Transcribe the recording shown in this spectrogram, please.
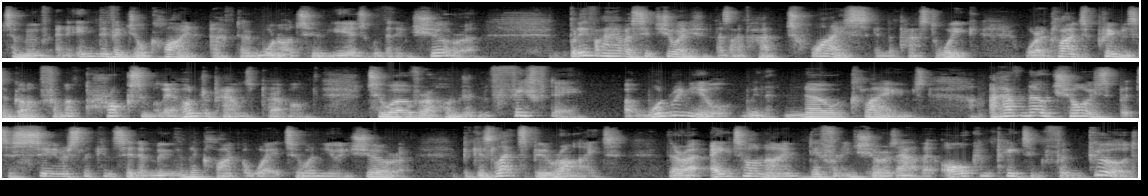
to move an individual client after one or two years with an insurer but if I have a situation, as I've had twice in the past week, where a client's premiums have gone up from approximately £100 per month to over 150 at one renewal with no claims, I have no choice but to seriously consider moving the client away to a new insurer. Because let's be right, there are eight or nine different insurers out there, all competing for good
